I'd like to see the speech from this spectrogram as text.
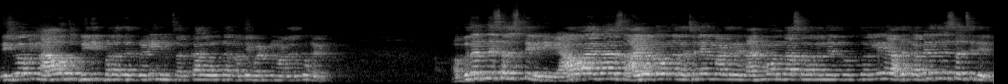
ನಿಜವಾಗ್ಲೂ ನಾವೊಂದು ಬೀದಿಗೆ ಬರೋದಕ್ಕೆ ರೆಡಿ ನಿಮ್ ಸರ್ಕಾರ ವಿರುದ್ಧ ಪ್ರತಿಭಟನೆ ಮಾಡೋದಕ್ಕೂ ರೆಡಿ ಅಭಿನಂದನೆ ಸಲ್ಲಿಸ್ತೀವಿ. ನೀವು ಯಾವಾಗ ಆಯೋಗವನ್ನು ರಚನೆ ಮಾಡಿದ್ರೆ ನಾಗಮೋಹನ್ ದಾಸ್ ಅವರ ನೇತೃತ್ವದಲ್ಲಿ ಅದಕ್ಕೆ ಅಭಿನಂದನೆ ಸಲ್ಲಿಸಿದ್ದೀವಿ.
